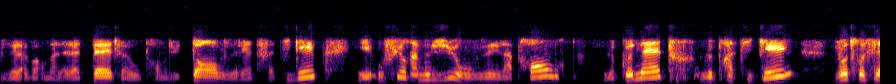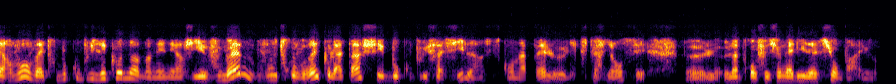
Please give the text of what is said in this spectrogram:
vous allez avoir mal à la tête, ça va vous prendre du temps, vous allez être fatigué, et au fur et à mesure où vous allez l'apprendre, le connaître, le pratiquer, votre cerveau va être beaucoup plus économe en énergie. Et vous-même, vous trouverez que la tâche est beaucoup plus facile. Hein, c'est ce qu'on appelle euh, l'expérience et euh, la professionnalisation, par exemple.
